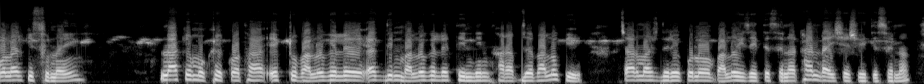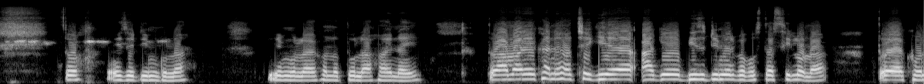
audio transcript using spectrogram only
বলার কিছু নাই। নাকে মুখে কথা, একটু ভালো গেলে, একদিন ভালো গেলে তিন দিন খারাপ যায়, ভালো কি? চার মাস ধরে কোনো ভালোই যাইতেছে না, ঠান্ডাই শেষ হইতেছে না। তো এই যে ডিমগুলা ডিমগুলা এখনও তোলা হয় নাই। তো আমার এখানে হচ্ছে গিয়ে আগে বীজ ডিমের ব্যবস্থা ছিল না। তো এখন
